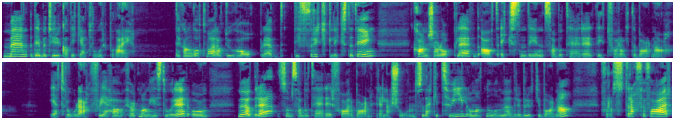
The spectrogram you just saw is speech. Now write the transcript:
Men det betyr ikke at ikke jeg tror på deg. Det kan godt være at du har opplevd de frykteligste ting. Kanskje har du opplevd at eksen din saboterer ditt forhold til barna. Jeg tror det, for jeg har hørt mange historier om mødre som saboterer far-barn-relasjonen. Så det er ikke tvil om at noen mødre bruker barna for å straffe far,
